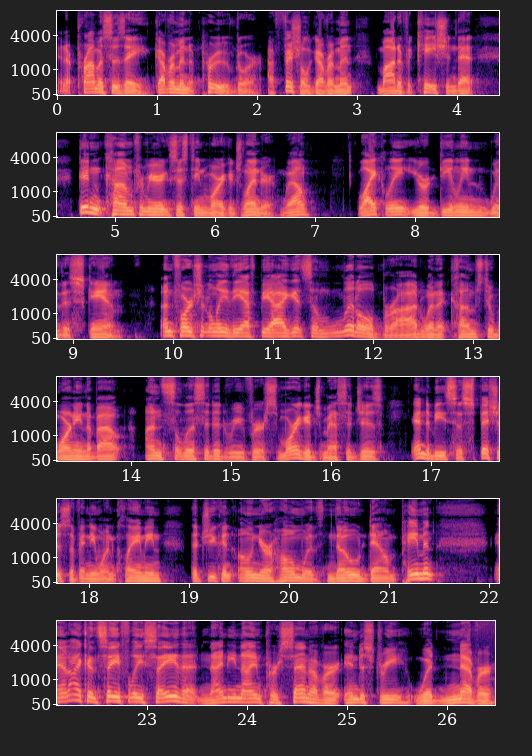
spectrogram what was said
and it promises a government approved or official government modification that didn't come from your existing mortgage lender. Well, likely you're dealing with a scam. Unfortunately, the FBI gets a little broad when it comes to warning about unsolicited reverse mortgage messages and to be suspicious of anyone claiming that you can own your home with no down payment. And I can safely say that 99% of our industry would never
